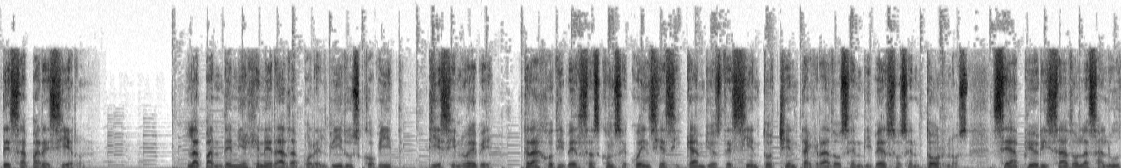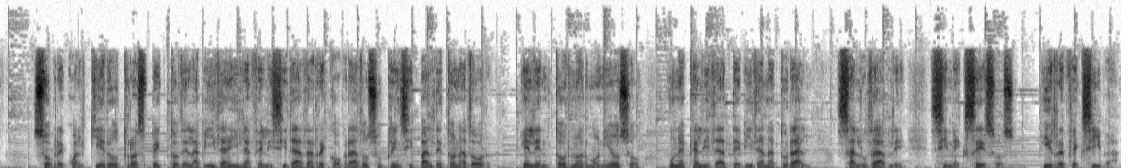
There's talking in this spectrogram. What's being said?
desaparecieron. La pandemia generada por el virus COVID-19 trajo diversas consecuencias y cambios de 180 grados en diversos entornos, se ha priorizado la salud sobre cualquier otro aspecto de la vida y la felicidad ha recobrado su principal detonador, el entorno armonioso, una calidad de vida natural, saludable, sin excesos, y reflexiva.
